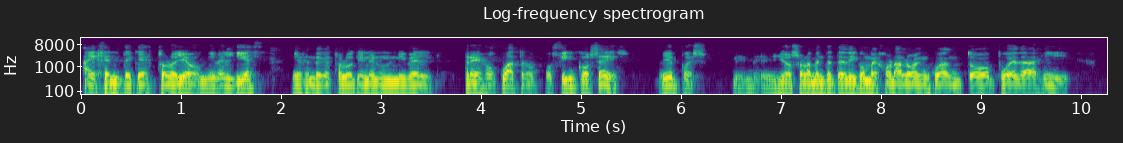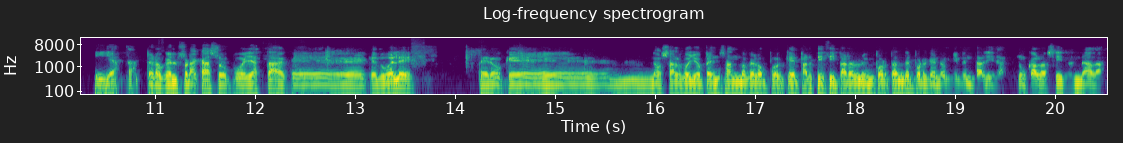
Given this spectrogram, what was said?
Hay gente que esto lo lleva a un nivel 10 y hay gente que esto lo tiene en un nivel 3 o 4 o 5 o 6. Oye, pues yo solamente te digo, mejoralo en cuanto puedas y, y ya está. Pero que el fracaso, pues ya está, que, duele, pero que no salgo yo pensando que, lo, que participar es lo importante porque no es mi mentalidad, nunca lo ha sido, nada.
